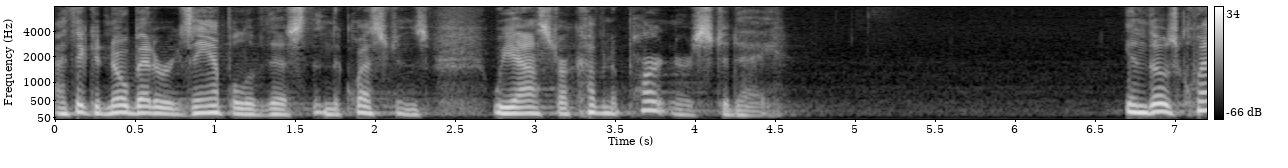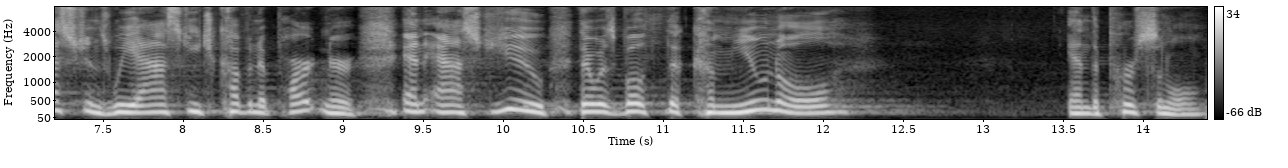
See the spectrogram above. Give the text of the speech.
I think of no better example of this than the questions we asked our covenant partners today. In those questions we asked each covenant partner and asked you, there was both the communal and the personal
